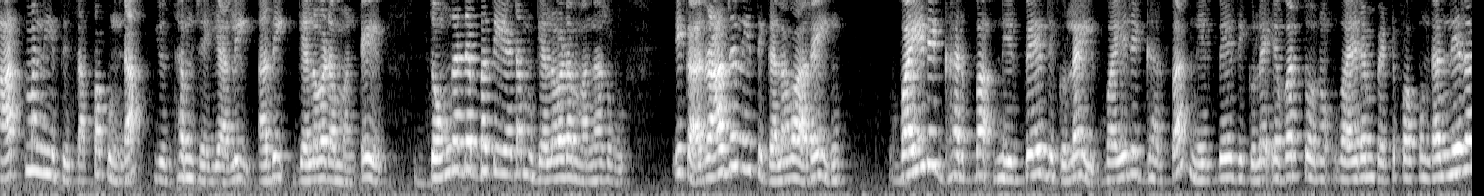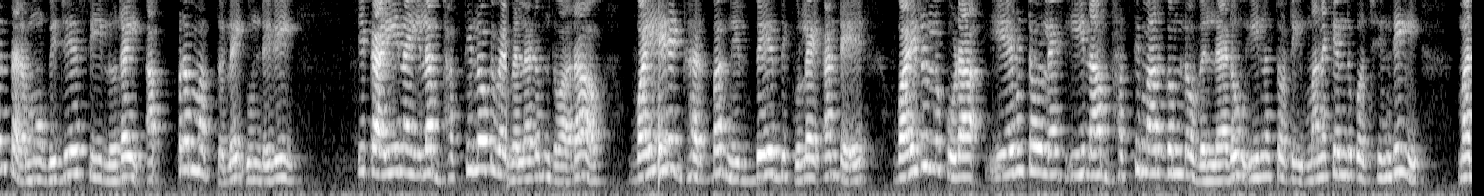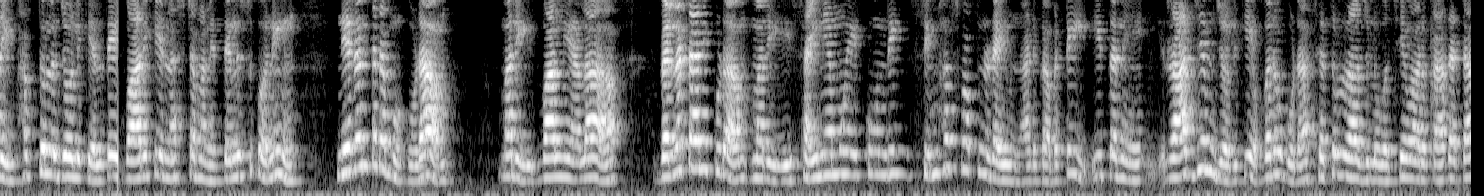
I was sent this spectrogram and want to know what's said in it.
ఆత్మనీతి తప్పకుండా యుద్ధం చేయాలి. అది గెలవడం అంటే దొంగ దెబ్బ తీయడం గెలవడం అనరు. ఇక రాజనీతి గలవారై వైరి గర్భ నిర్భేదికులై వైరి గర్భ నిర్భేదికులై ఎవరితోనూ వైరం పెట్టుకోకుండా నిరంతరము విజయశీలురై అప్రమత్తులై ఉండిరి. ఇక ఈయన ఇలా భక్తిలోకి వెళ్ళడం ద్వారా వైరి గర్భ నిర్భేదికులై అంటే వైరులు కూడా ఏమిటోలే ఈయన భక్తి మార్గంలో వెళ్ళాడు. ఈయనతోటి మనకెందుకు వచ్చింది? మరి భక్తుల జోలికి వెళ్తే వారికే నష్టం అని తెలుసుకొని నిరంతరము కూడా మరి వాళ్ళని అలా వెళ్ళటానికి కూడా మరి సైన్యము ఎక్కువ ఉంది. సింహస్వప్నుడై ఉన్నాడు కాబట్టి ఇతని రాజ్యం జోలికి ఎవ్వరూ కూడా శత్రురాజులు వచ్చేవారు కాదట.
